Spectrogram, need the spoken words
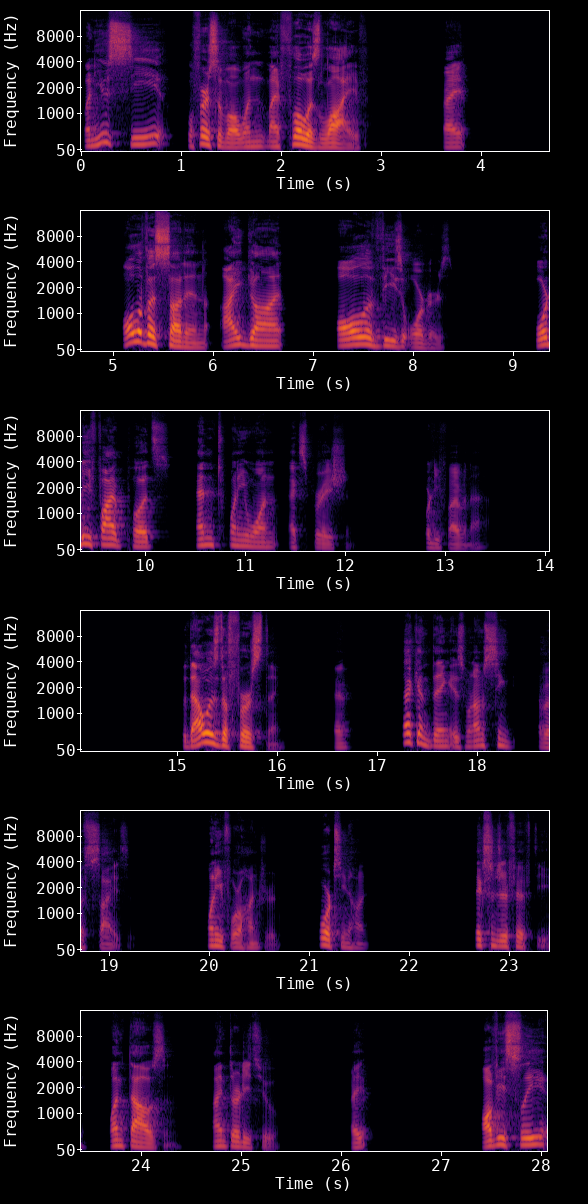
when you see, well, first of all, when my flow is live, right? All of a sudden, I got all of these orders 45 puts, 1021 expiration, 45 and a half. So that was the first thing. Okay. Second thing is when I'm seeing these type of sizes 2400, 1400, 650, 1000, 932, right? Obviously,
